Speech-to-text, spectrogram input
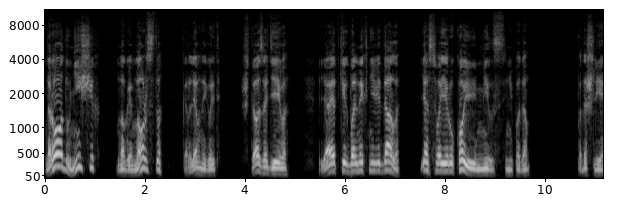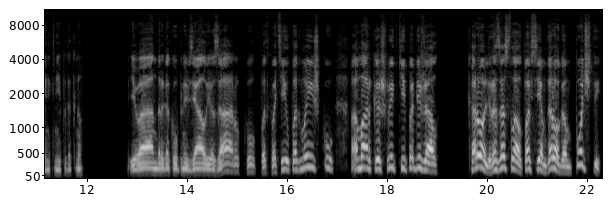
Народу, нищих, многое множество. Королевна говорит, что за диво? Я таких больных не видала. Я своей рукой им милость не подам. Подошли они к ней под окно. Иван Дорогокупный взял ее за руку, подхватил подмышку, а Марка Швыдкий побежал. Король разослал по всем дорогам почты,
